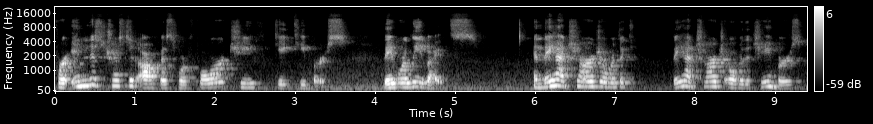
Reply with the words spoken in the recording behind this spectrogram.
For in this trusted office were four chief gatekeepers. They were Levites, and they had charge over the they had charge over the chambers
